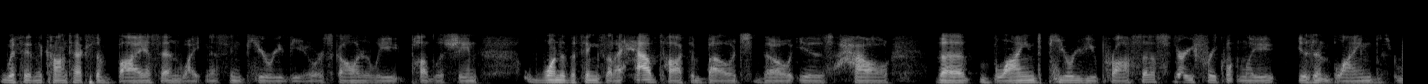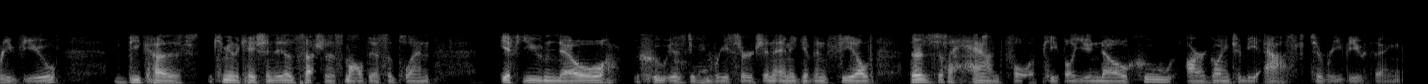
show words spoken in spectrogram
within the context of bias and whiteness in peer review or scholarly publishing. One of the things that I have talked about, though, is how the blind peer review process very frequently isn't blind review because communication is such a small discipline. If you know who is doing research in any given field, there's just a handful of people you know who are going to be asked to review things.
